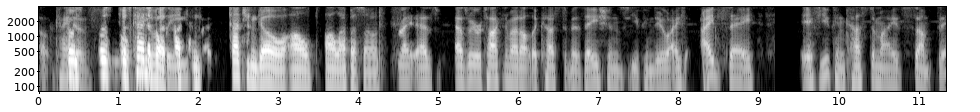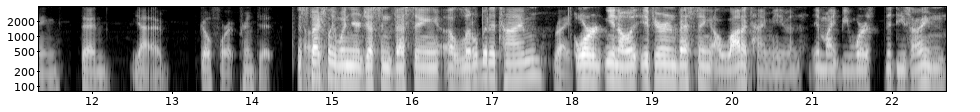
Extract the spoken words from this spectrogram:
uh, kind It was, of. it was, it was kind of a touch and, touch and go all all episode. right as as we were talking about all the customizations you can do i i'd say if you can customize something then yeah go for it print it Especially when you're just investing a little bit of time right or you know if you're investing a lot of time even it might be worth the design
